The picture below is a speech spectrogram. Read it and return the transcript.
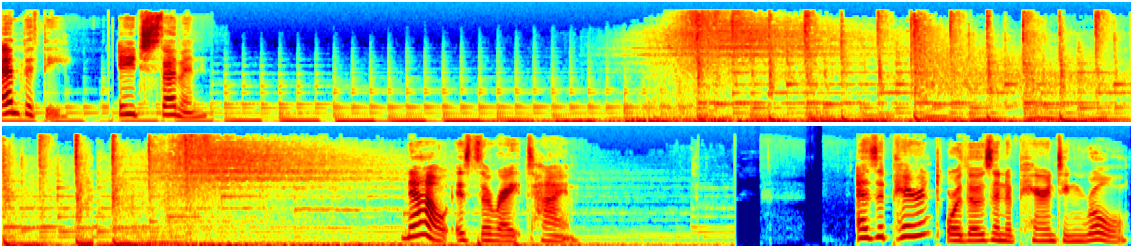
Empathy, age 7. Now is the right time. As a parent or those in a parenting role,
